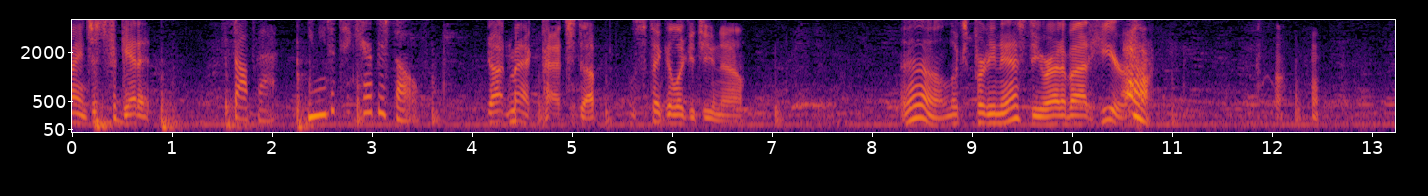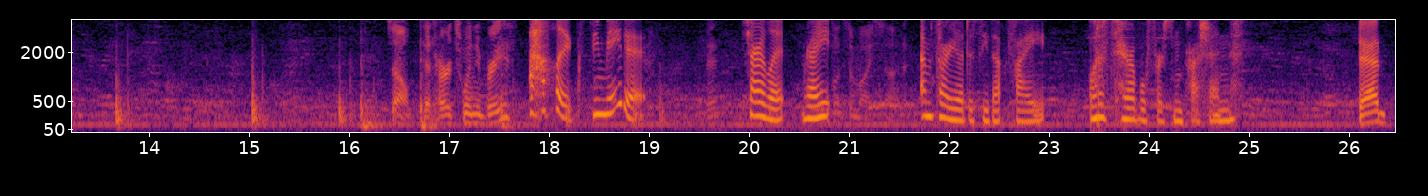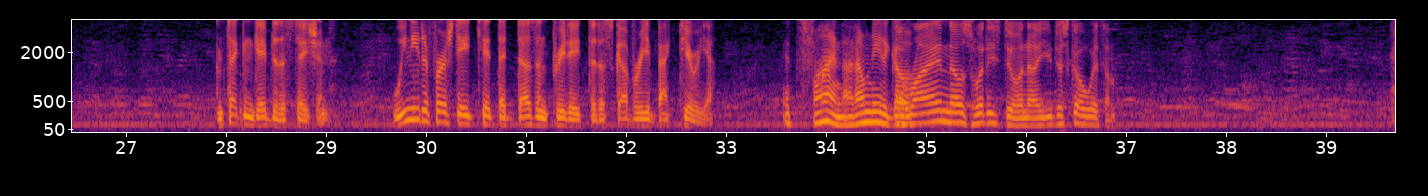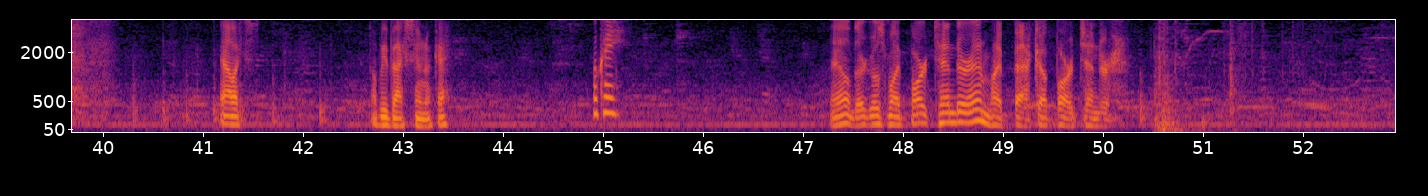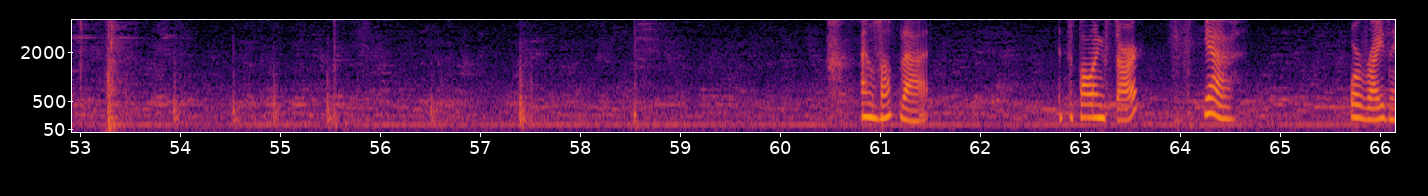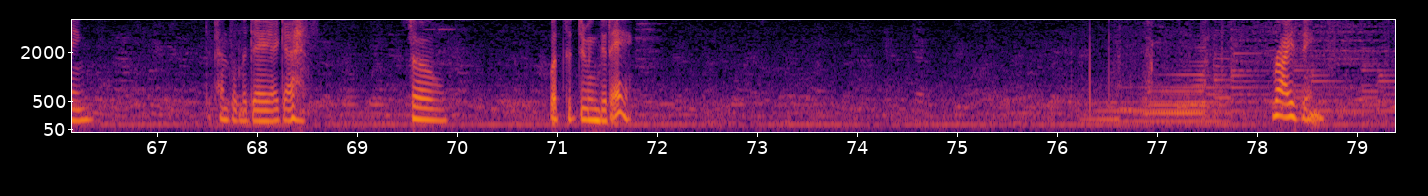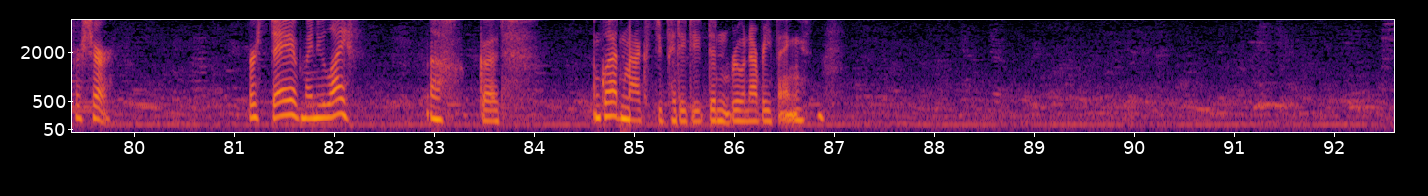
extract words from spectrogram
Ryan, just forget it. Stop that. You need to take care of yourself. Got Mac patched up. Let's take a look at you now. Oh, looks pretty nasty right about here. so, it hurts when you breathe? Alex, you made it. Charlotte, right? Put some ice on it. I'm sorry you had to see that fight. What a terrible first impression. Dad, I'm taking Gabe to the station. We need a first aid kit that doesn't predate the discovery of bacteria. It's fine. I don't need to go. Ryan knows what he's doing now. You just go with him. Alex, I'll be back soon, okay? Okay. Well, there goes my bartender and my backup bartender. Love that. It's a falling star? Yeah. Or rising. Depends on the day, I guess. So, what's it doing today? Rising. For sure. First day of my new life. Oh, good. I'm glad Mac's stupidity didn't ruin everything.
